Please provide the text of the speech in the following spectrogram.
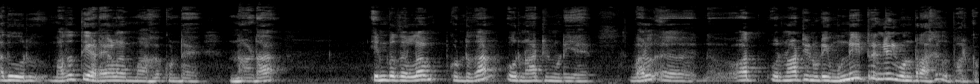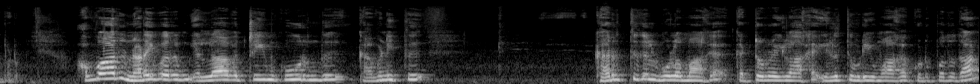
அது ஒரு மதத்தை அடையாளமாக கொண்ட நாடா? என்பதெல்லாம் கொண்டுதான் ஒரு நாட்டினுடைய வல் ஒரு நாட்டினுடைய முன்னேற்றங்களில் ஒன்றாக அது பார்க்கப்படும். அவ்வாறு நடைபெறும் எல்லாவற்றையும் கூர்ந்து கவனித்து கருத்துகள் மூலமாக கட்டுரைகளாக எழுத்து வடிவமாக கொடுப்பது தான்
